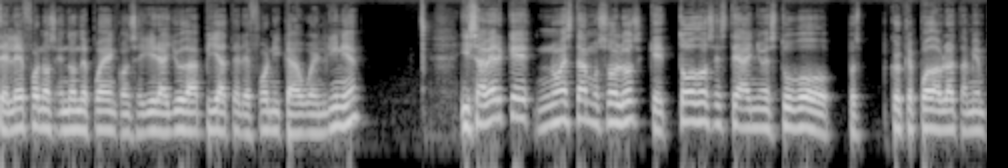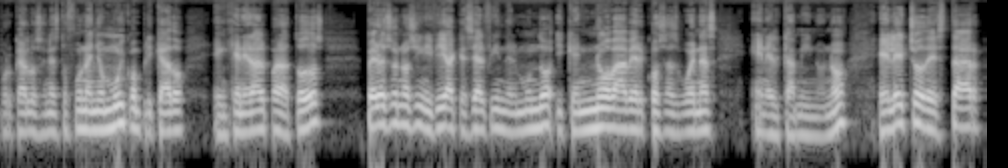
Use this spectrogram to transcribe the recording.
teléfonos en donde pueden conseguir ayuda vía telefónica o en línea. Y saber que no estamos solos, que todos este año estuvo, pues creo que puedo hablar también por Carlos en esto, fue un año muy complicado en general para todos, pero eso no significa que sea el fin del mundo y que no va a haber cosas buenas en el camino, ¿no? El hecho de estar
